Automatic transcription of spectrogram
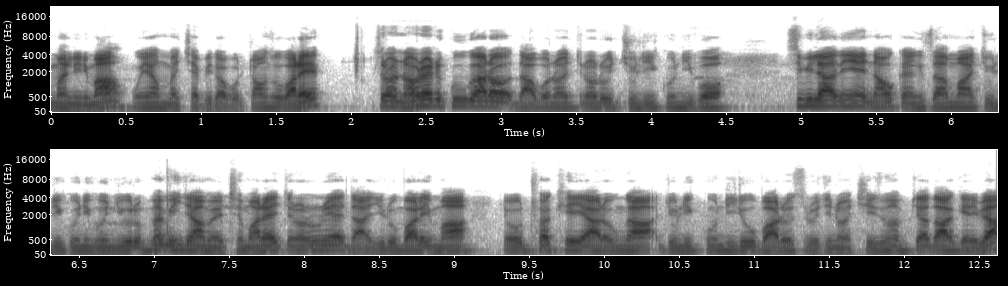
ွန်မန်လီဒီမှာဝင်ရောက်မှတ်ချက်ပြီးတော့တောင်းဆိုပါရစေဆိုတော့နောက်တစ်ခုကတော့ဒါပေါ့နော်ကျွန်တော်တို့ဂျူလီကွန်ဒီပေါ့စီဗီလာတင်းရဲ့နောက်ကန်ကစားမဂျူလီကွန်ဒီကိုညို့တို့မှတ်မိကြမယ်ထင်ပါတယ်ကျွန်တော်တို့ရဲ့ဒါယူရိုပါလိမှာကျွန်တော်ထွက်ခဲ့ရတော့ကဂျူလီကွန်ဒီတို့ဘာလို့ဆိုလို့ကျွန်တော်ခြေစွမ်းပြသခဲ့တယ်ဗျာ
